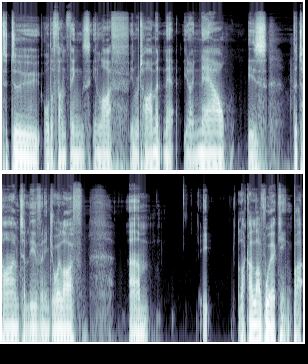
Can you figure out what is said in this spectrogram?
to do all the fun things in life in retirement. Now, you know, now is the time to live and enjoy life. Um, like I love working, but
